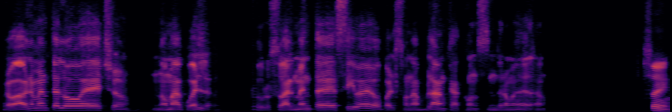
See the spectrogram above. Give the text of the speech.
Probablemente lo he hecho, no me acuerdo. usualmente sí veo personas blancas con síndrome de Down. Sí.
